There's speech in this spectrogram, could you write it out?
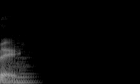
order.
